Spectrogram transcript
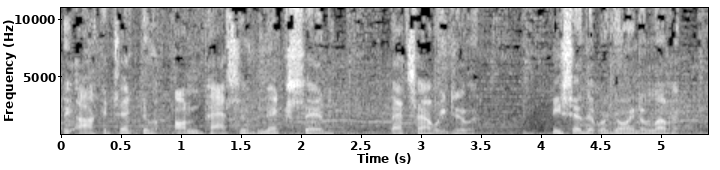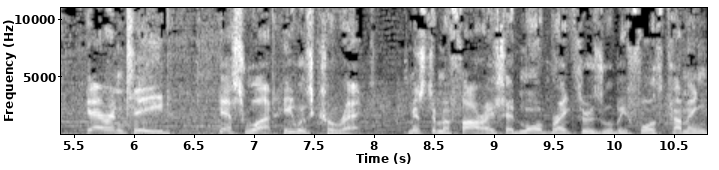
the architect of ONPASSIVE Next, said, That's how we do it. He said that we're going to love it. Guaranteed. Guess what? He was correct. Mr. Mufareh said more breakthroughs will be forthcoming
